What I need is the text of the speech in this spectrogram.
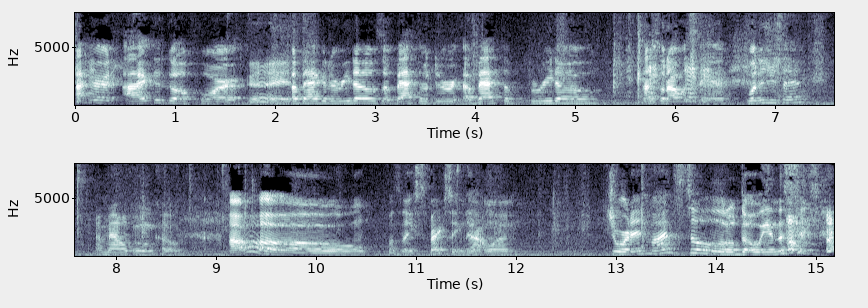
I heard I could go for Good. a bag of Doritos, a bath of Dor- a bath of burrito. That's what I was saying. What did you say? A Malibu and Coke. Oh, wasn't expecting that one. Jordynn, mine's still a little doughy in the center.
